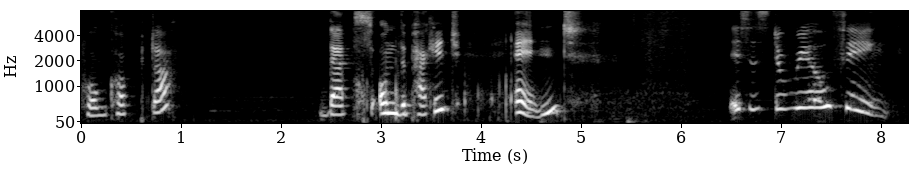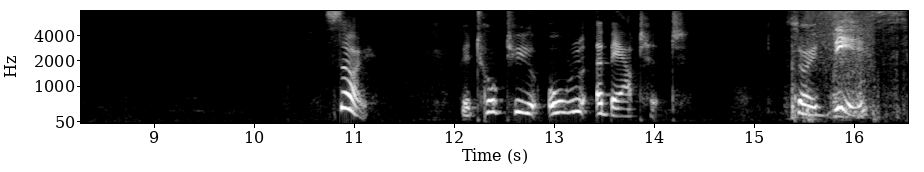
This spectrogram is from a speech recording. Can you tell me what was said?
quadcopter that's on the package. And this is the real thing. So, I'm going to talk to you all about it. So this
